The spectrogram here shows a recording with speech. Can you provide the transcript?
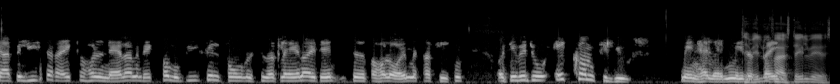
der er bilister, der ikke kan holde nallerne væk fra mobiltelefonen og sidder glaner i den, i stedet for at holde øje med trafikken. Og det vil du ikke komme til livs med en halvanden meter det vil, du faktisk delvis.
